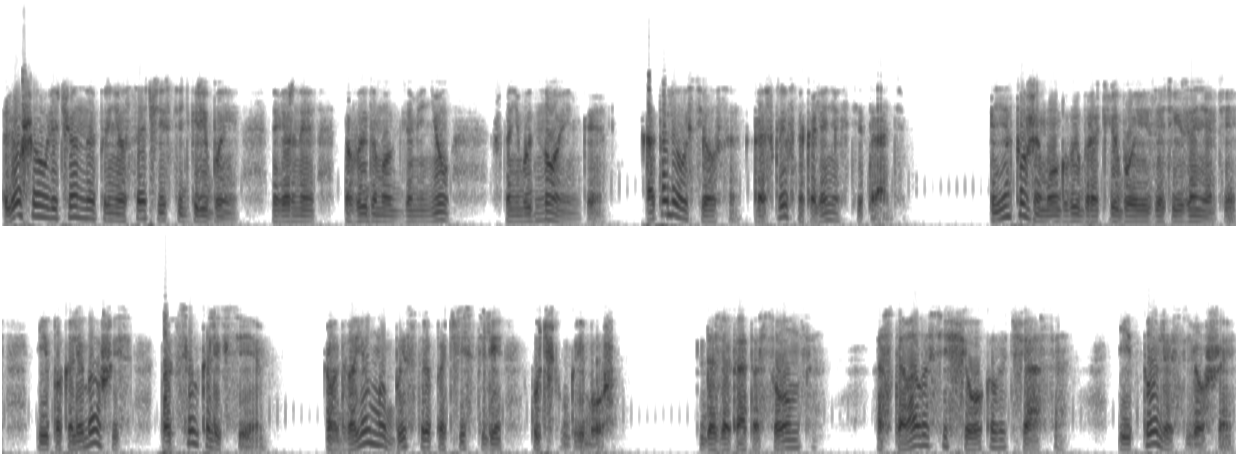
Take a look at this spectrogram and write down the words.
Леша увлеченно принялся чистить грибы, наверное, выдумал для меню что-нибудь новенькое. А Толя уселся, раскрыв на коленях тетрадь. Я тоже мог выбрать любое из этих занятий, и, поколебавшись, подсел к Алексею. Вдвоем мы быстро почистили кучку грибов. До заката солнца оставалось еще около часа, и Толя с Лешей,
